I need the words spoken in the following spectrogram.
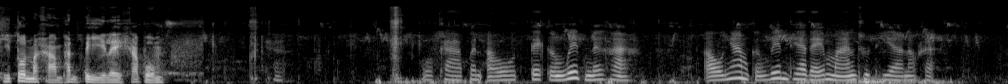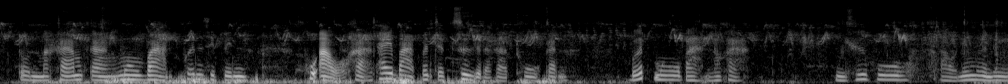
ที่ต้นมะขามพันปีเลยครับผมโอค่ะเพิ่นเอาแต่กังเว้นเด้อค่ะ เอาย่ามกังเว้นเทียใดหมานสุเทียเนาะค่ะต้นมะขามกลางมองบาทเพิ่นสิเป็นผู้เอาค่ะ ไทยบาทเพิ่นจะซื้อนะคะถูกกัน เบิดมูบาทเนาะค่ะ นี่คือผู้เอาในมือนี้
